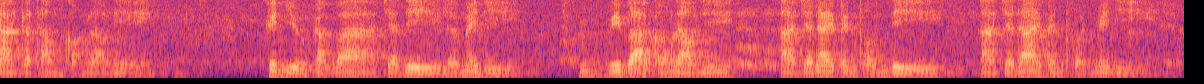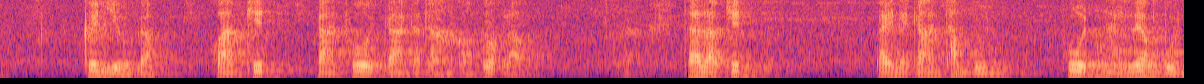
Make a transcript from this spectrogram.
การกระทำของเรานี่เอง ขึ้นอยู่กับว่าจะดีหรือไม่ดี วิบากของเรานี้อาจจะได้เป็นผลดี อาจจะได้เป็นผลไม่ดี ขึ้นอยู่กับ ความคิดการพูดการกระทำของพวกเรา ถ้าเราคิดไปในการทำบุญ พูดในเรื่องบุญ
